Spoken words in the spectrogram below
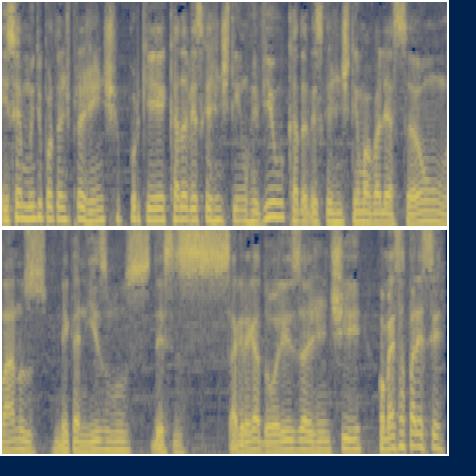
Isso é muito importante pra gente, porque cada vez que a gente tem um review, cada vez que a gente tem uma avaliação lá nos mecanismos desses agregadores, a gente começa a aparecer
